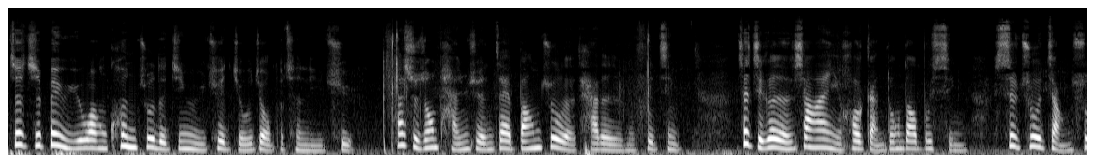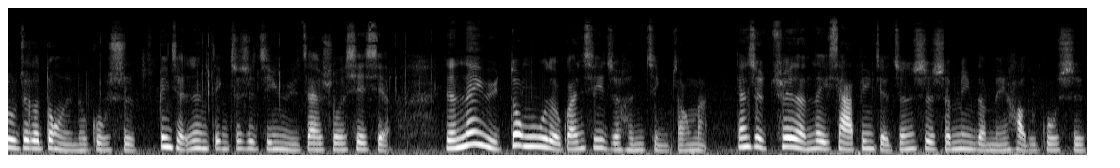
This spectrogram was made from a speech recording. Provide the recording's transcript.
这只被渔网困住的鲸鱼却久久不曾离去，它始终盘旋在帮助了它的人的附近。这几个人上岸以后，感动到不行，四处讲述这个动人的故事，并且认定这是鲸鱼在说谢谢。人类与动物的关系一直很紧张嘛，但是催人泪下并且珍视生命的美好的故事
